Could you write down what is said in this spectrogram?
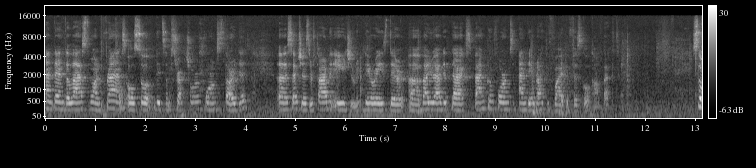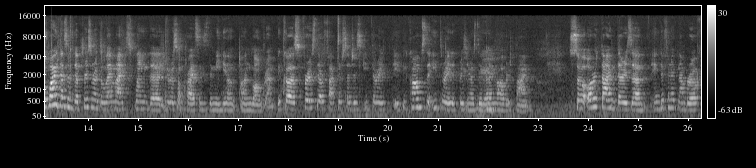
And then the last one, France, also did some structural reforms started, uh, such as retirement age, they raised their uh, value-added tax, bank reforms, and they ratified the fiscal compact. So why doesn't the prisoner dilemma explain the Eurozone crisis, the medium and long run? Because first there are factors such as it becomes the iterated prisoner's dilemma over time. So over time, there is an indefinite number of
